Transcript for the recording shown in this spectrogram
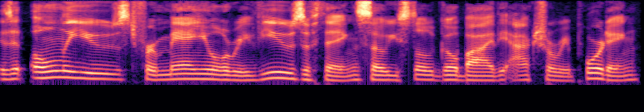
Is it only used for manual reviews of things, so you still go by the actual reporting,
